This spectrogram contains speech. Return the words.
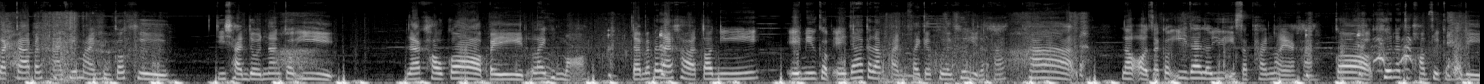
จัดการปัญหาที่หมายถึงก็คือดิฉันโดนนั่งเก้าอี้ และเขาก็ไปไล่คุณหมอ แต่ไม่เป็นไรค่ะ ตอนนี้เอมิลกับเอด้ากำลังปั่นไฟกันคนละเครื่องอยู่นะคะ ถ้าเราออกจากเก้าอี้ได้แล้วยืนอีกสักพักหน่อยอะค่ะ ก็เครื่องน่าจะพร้อมจุดกันพอดี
